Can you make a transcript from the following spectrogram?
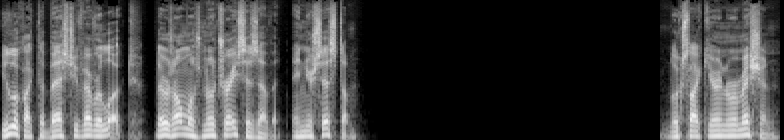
you look like the best you've ever looked. There's almost no traces of it in your system. Looks like you're in remission.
